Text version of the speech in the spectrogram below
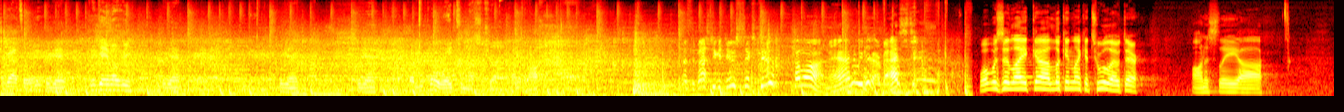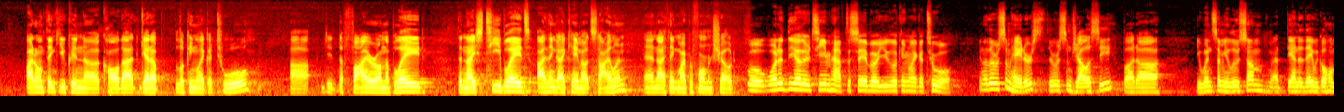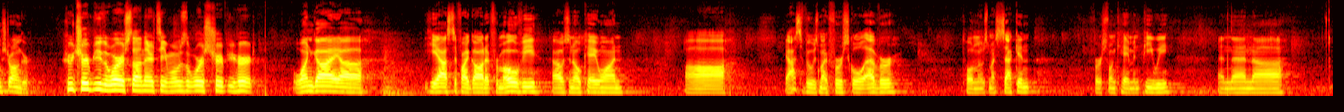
Congrats, Ovi. Good game. Good game, Ovi. Good game. Good game. Good game. But you play way too much track. That's awesome. That's the best you could do, 6'2"? Come on, man. We did our best. What was it like uh, looking like a tool out there? Honestly, uh, I don't think you can uh, call that get up looking like a tool. Uh, the fire on the blade, the nice T blades. I think I came out styling, and I think my performance showed. Well, what did the other team have to say about you looking like a tool? You know, there was some haters, there was some jealousy, but uh, you win some, you lose some. At the end of the day, we go home stronger. Who chirped you the worst on their team? What was the worst chirp you heard? One guy, uh, he asked if I got it from Ovi. That was an okay one. Uh, he asked if it was my first goal ever. Told him it was my second. First one came in Pee Wee. And then uh,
